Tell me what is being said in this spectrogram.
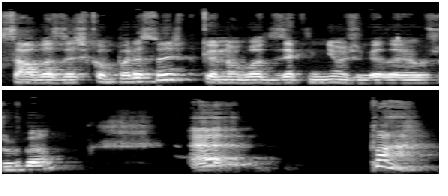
salvas as comparações, porque eu não vou dizer que nenhum jogador é o Jordão. Ah, pá,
